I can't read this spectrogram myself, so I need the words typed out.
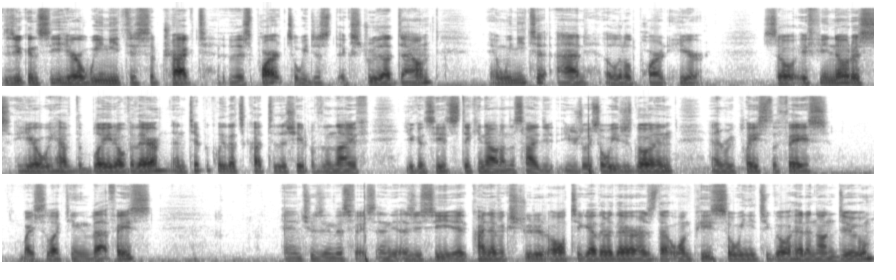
as you can see here we need to subtract this part. So we just extrude that down. And we need to add a little part here so if you notice here, we have the blade over there, and typically that's cut to the shape of the knife. You can see it sticking out on the side usually. So we just go in and replace the face by selecting that face and choosing this face. And as you see, it kind of extruded all together there as that one piece. So we need to go ahead and undo.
